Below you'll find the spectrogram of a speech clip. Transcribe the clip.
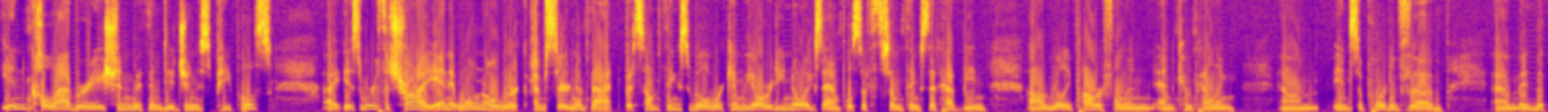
in collaboration with Indigenous peoples uh, is worth a try, and it won't all work. I'm certain of that. But some things will work, and we already know examples of some things that have been uh, really powerful and, and compelling um, in support of um, um, and the,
